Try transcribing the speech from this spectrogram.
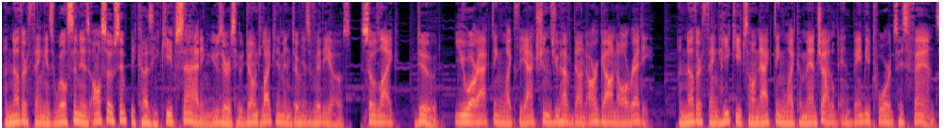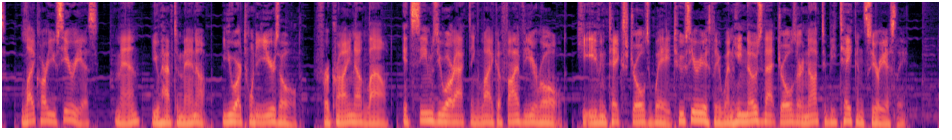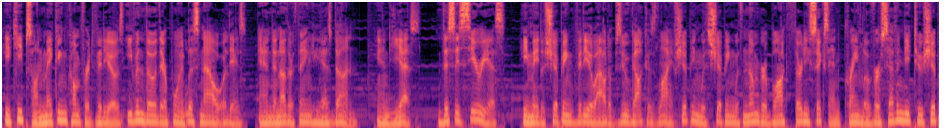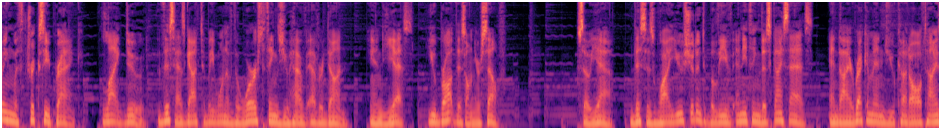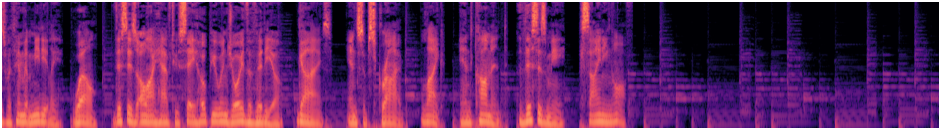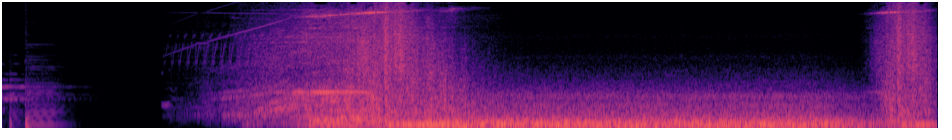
Another thing is Wilson is also simp because he keeps adding users who don't like him into his videos. So like, dude, you are acting like the actions you have done are gone already. Another thing he keeps on acting like a man-child and baby towards his fans. Like are you serious, man? You have to man up. You are 20 years old, for crying out loud. It seems you are acting like a five-year-old. He even takes trolls way too seriously when he knows that trolls are not to be taken seriously. He keeps on making comfort videos even though they're pointless nowadays, and another thing he has done, and yes, this is serious, he made a shipping video out of Zugaka's life shipping with shipping with number block 36 and Crane Lover 72 shipping with Trixie prank. Like dude, this has got to be one of the worst things you have ever done. And yes, you brought this on yourself. So yeah, this is why you shouldn't believe anything this guy says, and I recommend you cut all ties with him immediately. Well, this is all I have to say hope you enjoy the video, guys, and subscribe, like, and comment. This is me, signing off.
